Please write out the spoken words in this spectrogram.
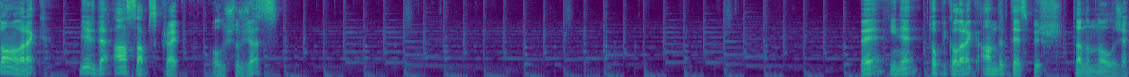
Son olarak bir de unsubscribe oluşturacağız. Ve yine topik olarak under test 1 tanımlı olacak.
